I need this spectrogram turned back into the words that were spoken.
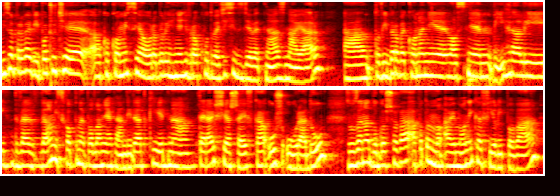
my sme prvé vypočutie ako komisia urobili hneď v roku 2019 na jar. A to výberové konanie vlastne vyhrali dve veľmi schopné podľa mňa kandidátky. Jedna terajšia šéfka už úradu, Zuzana Dlugošová a potom aj Monika Filipová,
